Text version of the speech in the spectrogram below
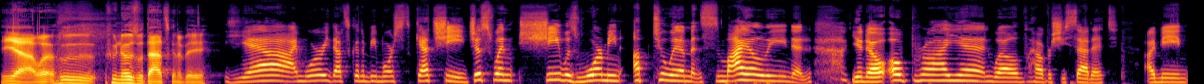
Yeah, well, who who knows what that's going to be? Yeah, I'm worried that's going to be more sketchy. Just when she was warming up to him and smiling and, you know, oh, Brian, well, however she said it. I mean,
